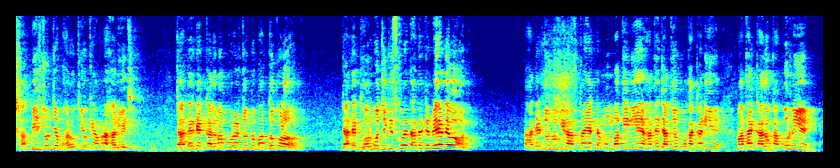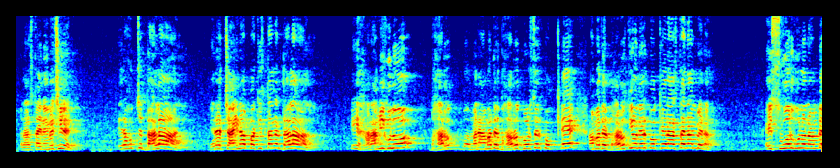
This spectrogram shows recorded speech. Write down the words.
ছাব্বিশ জন যে ভারতীয়কে আমরা হারিয়েছি, যাদেরকে কালমা পড়ার জন্য বাধ্য করা হলো, যাদের ধর্ম জিজ্ঞেস করে তাদেরকে মেরে দেওয়া হলো, তাদের জন্য কি রাস্তায় একটা মোমবাতি নিয়ে, হাতে জাতীয় পতাকা নিয়ে, মাথায় কালো কাপড় নিয়ে রাস্তায় নেমেছিলেন? এরা হচ্ছে দালাল, এরা চায়না পাকিস্তানের দালাল। এই হারামিগুলো ভারত মানে আমাদের ভারতবর্ষের পক্ষে, আমাদের ভারতীয়দের পক্ষে রাস্তায় নামবে না। এই সুয়ারগুলো নামবে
